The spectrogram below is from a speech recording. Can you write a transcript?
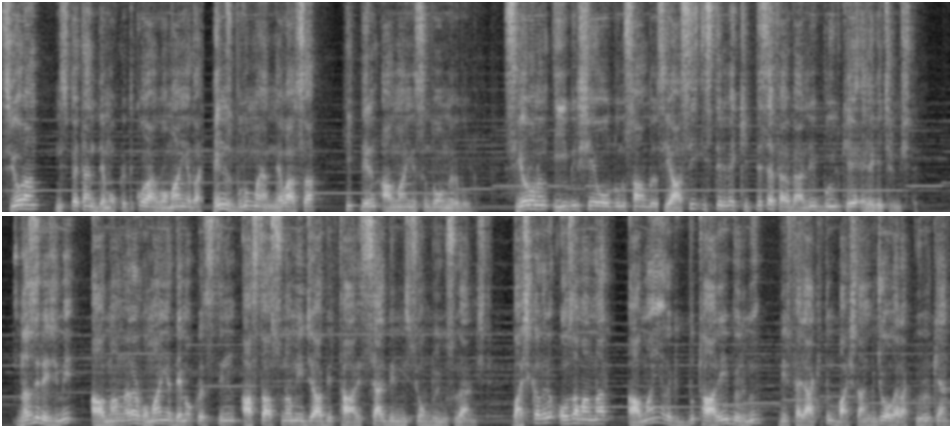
Sioran nispeten demokratik olan Romanya'da henüz bulunmayan ne varsa Hitler'in Almanya'sında onları buldu. Sioran'ın iyi bir şey olduğunu sandığı siyasi isteri ve kitle seferberliği bu ülkeye ele geçirmişti. Nazi rejimi Almanlara Romanya demokrasisinin asla sunamayacağı bir tarihsel bir misyon duygusu vermişti. Başkaları o zamanlar Almanya'daki bu tarihi bölümü bir felaketin başlangıcı olarak görürken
